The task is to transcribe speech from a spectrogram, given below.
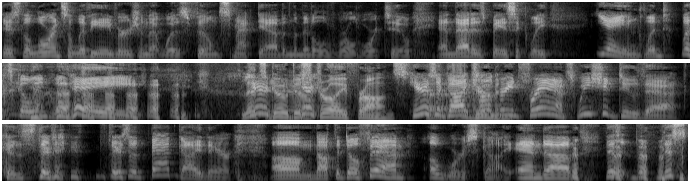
There's the Laurence Olivier version that was filmed smack dab in the middle of World War II, and that is basically. Yay, England! Let's go, England! Hey, Let's Here- go here- destroy France. Here's a Uh, guy Germany. conquering France. We should do that because there, there's a bad guy there. Um, not the Dauphin, a worse guy. And uh, this this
